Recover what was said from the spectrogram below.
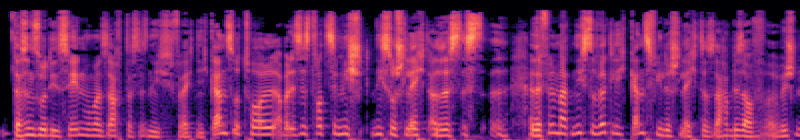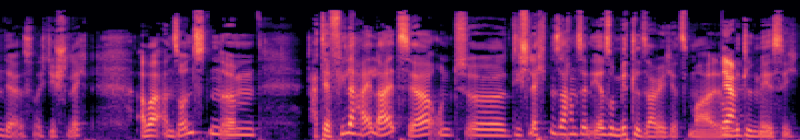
das sind so die Szenen, wo man sagt, das ist nicht, vielleicht nicht ganz so toll, aber es ist trotzdem nicht, nicht so schlecht. Also es ist, äh, also der Film hat nicht so wirklich ganz viele schlechte Sachen, bis auf Vision, der ist richtig schlecht. Aber ansonsten ähm, hat er viele Highlights, ja, und äh, die schlechten Sachen sind eher so mittel, sage ich jetzt mal, ja. mittelmäßig.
